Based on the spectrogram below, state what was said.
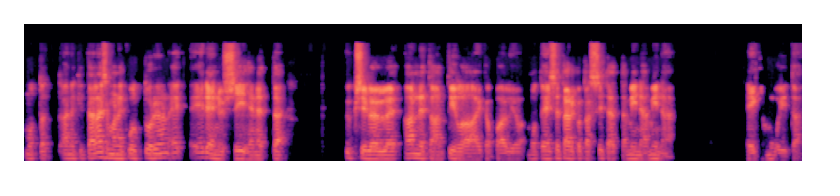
mutta ainakin tämä länsimainen kulttuuri on e-, edennyt siihen, että yksilölle annetaan tilaa aika paljon, mutta ei se tarkoita sitä, että minä, minä, eikä muita,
